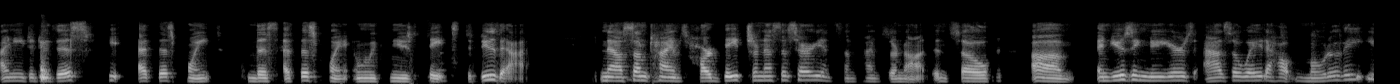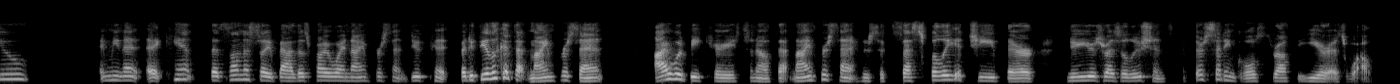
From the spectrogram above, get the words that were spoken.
I need to do this at this point, this at this point, and we can use dates to do that. Now, sometimes hard dates are necessary and sometimes they're not. And so, um, and using New Year's as a way to help motivate you. I mean, it, it can't, that's not necessarily bad. That's probably why 9% do. But if you look at that 9%, I would be curious to know if that 9% who successfully achieve their New Year's resolutions, if they're setting goals throughout the year as well.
